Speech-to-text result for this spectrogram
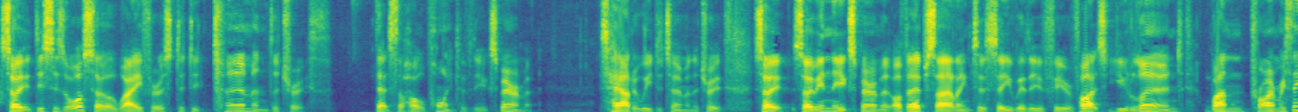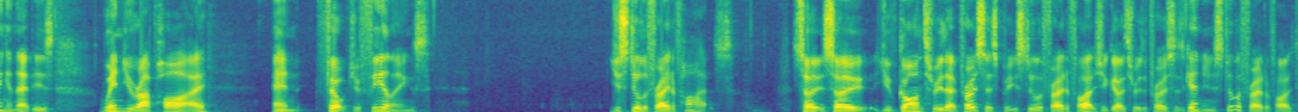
So, this is also a way for us to determine the truth. That's the whole point of the experiment. It's how do we determine the truth? So, so in the experiment of abseiling to see whether you fear of heights, you learned one primary thing, and that is when you're up high and felt your feelings, you're still afraid of heights. So, so you've gone through that process, but you're still afraid of heights. You go through the process again, and you're still afraid of heights.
